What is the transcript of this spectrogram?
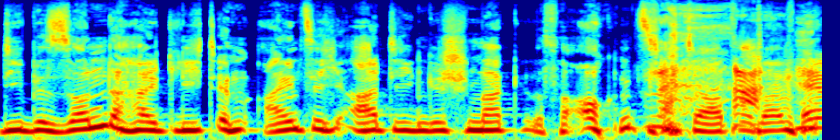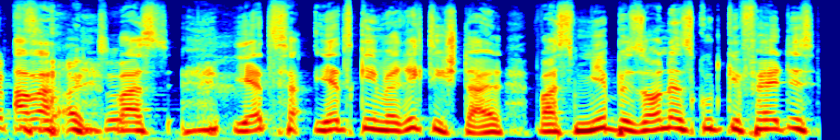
die Besonderheit liegt im einzigartigen Geschmack. Das war auch ein Zitat von der Webseite. Aber was, jetzt, jetzt gehen wir richtig steil. Was mir besonders gut gefällt, ist,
